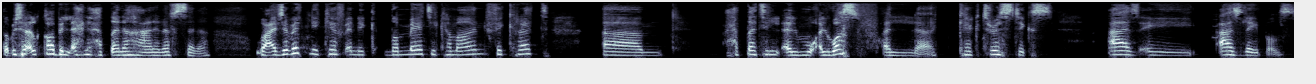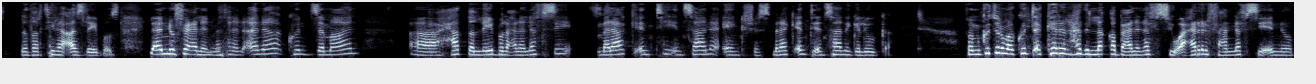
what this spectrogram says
طب إيش الألقاب اللي إحنا حطيناها على نفسنا وعجبتني كيف إنك ضميتي كمان فكرة آم، حطيتي الوصف ال characteristics as a as labels. نظرتي لها as labels. لأنه فعلا. مثلا أنا كنت زمان آه، حاطة الليبل على نفسي ملاك أنت إنسانة anxious ملاك أنت إنسانة قلوقة. فمن كثر ما كنت أكرر هذا اللقب على نفسي وأعرف عن نفسي إنه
